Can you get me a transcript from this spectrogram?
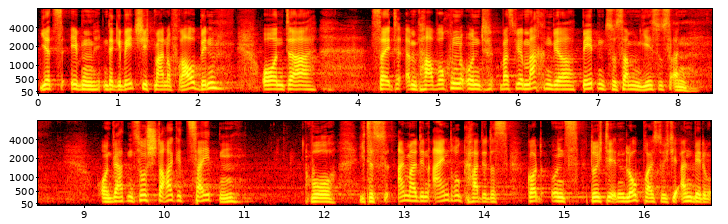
jetzt eben in der Gebetsschicht meiner Frau bin und äh, seit ein paar Wochen und was wir machen, wir beten zusammen Jesus an. Und wir hatten so starke Zeiten, wo ich das einmal den Eindruck hatte, dass Gott uns durch den Lobpreis, durch die Anbetung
